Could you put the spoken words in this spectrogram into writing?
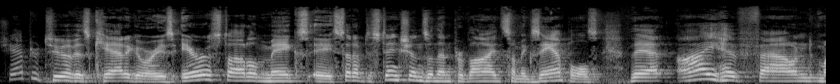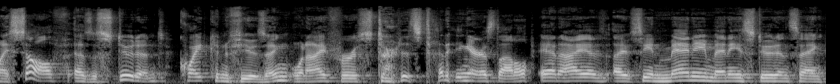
Chapter two of his categories, Aristotle makes a set of distinctions and then provides some examples that I have found myself as a student quite confusing when I first started studying Aristotle. And I have I've seen many, many students saying,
